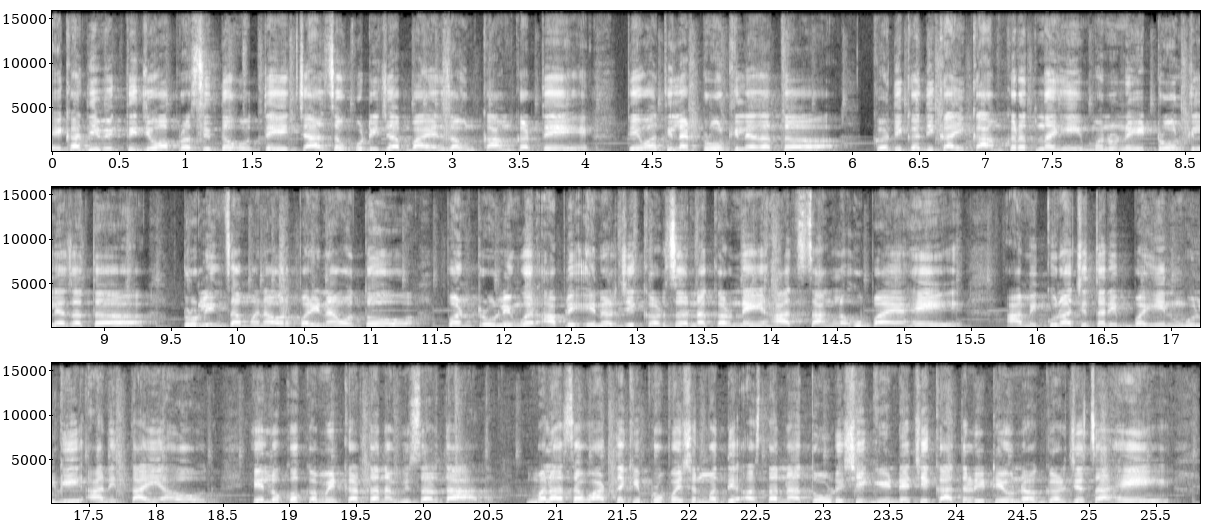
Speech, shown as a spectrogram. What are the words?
एखादी व्यक्ती जेव्हा प्रसिद्ध होते चार चौकटीच्या बाहेर जाऊन काम करते तेव्हा तिला ट्रोल केलं जातं. कधी कधी काही काम करत नाही म्हणूनही ट्रोल केलं जातं. ट्रोलिंगचा मनावर परिणाम होतो पण ट्रोलिंगवर आपली एनर्जी खर्च न करणे हाच चांगला उपाय आहे. आम्ही कुणाची तरी बहीण मुलगी आणि ताई आहोत हे लोक कमेंट करताना विसरतात. मला असं वाटतं की प्रोफेशनमध्ये असताना थोडीशी गेंड्याची कातडी ठेवणं गरजेचं आहे.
